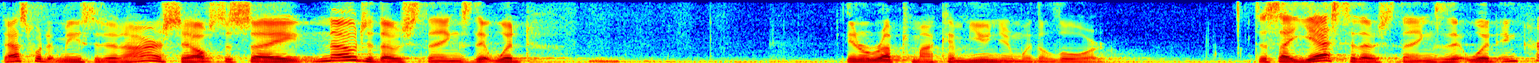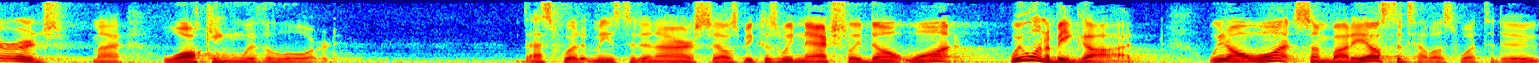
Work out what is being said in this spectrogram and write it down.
That's what it means to deny ourselves, to say no to those things that would interrupt my communion with the Lord. To say yes to those things that would encourage my walking with the Lord. That's what it means to deny ourselves because we naturally don't want. We want to be God. We don't want somebody else to tell us what to do.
